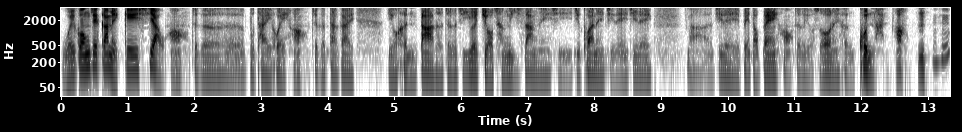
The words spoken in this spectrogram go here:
围攻这干美给效啊，这个不太会哈，这个大概有很大的这个机会，九成以上呢是这款呢这个这个啊这个病毒病哈，这个有时候呢很困难啊，嗯哼。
